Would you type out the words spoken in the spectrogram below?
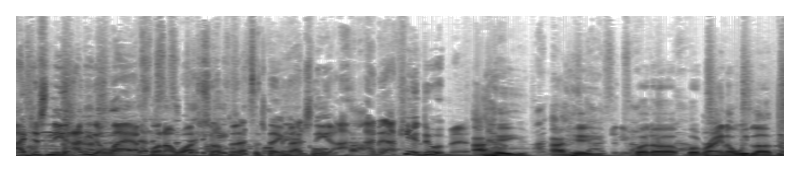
I just need I need a laugh when I watch something. That's the thing, man. I just need I, I, I can't do it, man. I hear you. I hear you. But uh, but Rhino, we love you.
